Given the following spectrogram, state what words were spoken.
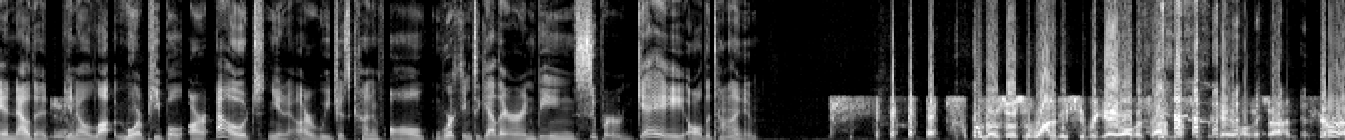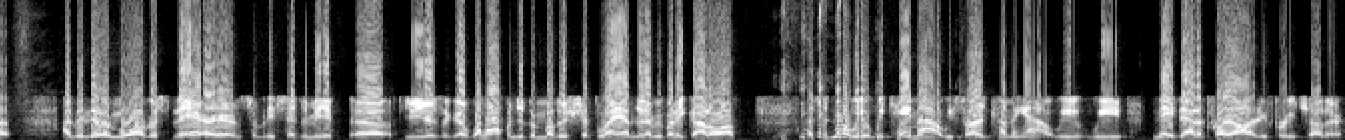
and now that, yeah. you know, a lot more people are out, you know, are we just kind of all working together and being super gay all the time? well, those of us who want to be super gay all the time are super gay all the time. Sure. I mean, there are more of us there. And somebody said to me uh, a few years ago, "What happened? Did the mothership land and everybody got off?" I said, "No, we we came out. We started coming out. We we made that a priority for each other.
